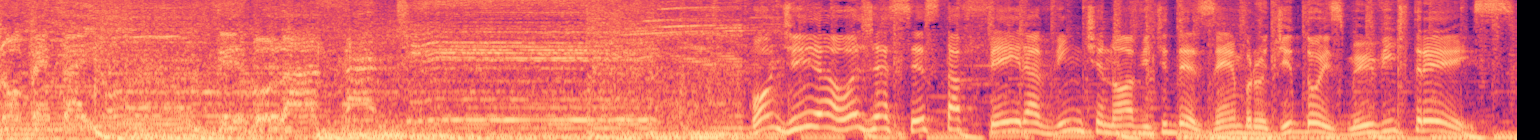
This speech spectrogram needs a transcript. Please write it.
91,7. Bom dia, hoje é sexta-feira, 29 de dezembro de 2023.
